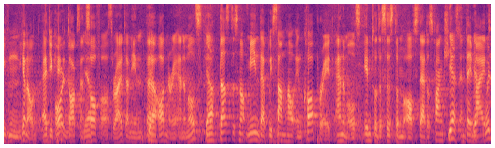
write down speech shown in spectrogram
even you know educated Ordinary, dogs and yeah. so forth, right? I mean, uh, Yeah. ordinary animals. Yeah. Does this not mean that we somehow incorporate animals into the system of status functions, Yes. and they yeah, might.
